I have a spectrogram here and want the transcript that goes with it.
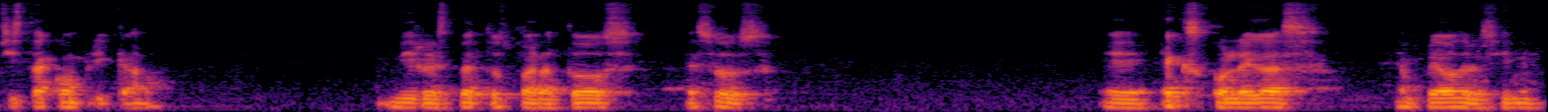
sí está complicado. Mis respetos para todos esos eh, ex colegas empleados del cine.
